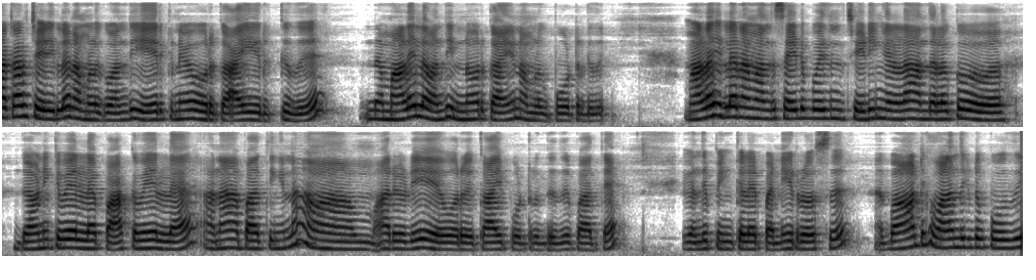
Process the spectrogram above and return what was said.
தக்காளி செடியில் நம்மளுக்கு வந்து ஏற்கனவே ஒரு காய் இருக்குது. இந்த மலையில் வந்து இன்னொரு காயும் நம்மளுக்கு போட்டிருக்குது. மலையில் நம்ம அந்த சைடு போய் இந்த செடிங்கள்லாம் அந்தளவுக்கு கவனிக்கவே இல்லை பார்க்கவே இல்லை. ஆனால் பார்த்தீங்கன்னா மறுபடியும் ஒரு காய் போட்டிருந்தது பார்த்தேன். இது வந்து பிங்க் கலர் பன்னீர் ரோஸு. அது பாட்டுக்கு வளர்ந்துக்கிட்டு போகுது.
